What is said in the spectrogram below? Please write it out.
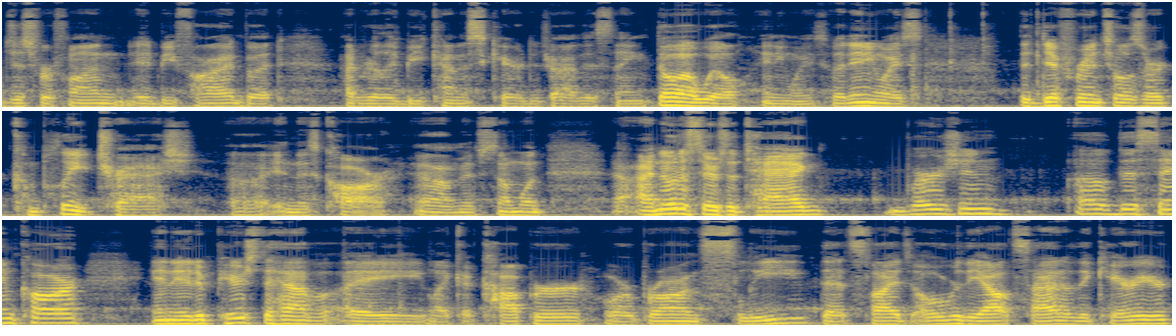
just for fun it'd be fine but I'd really be kind of scared to drive this thing though I will anyways but anyways the differentials are complete trash uh, in this car. Um, if someone, I noticed there's a tag version of this same car and it appears to have a like a copper or bronze sleeve that slides over the outside of the carrier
